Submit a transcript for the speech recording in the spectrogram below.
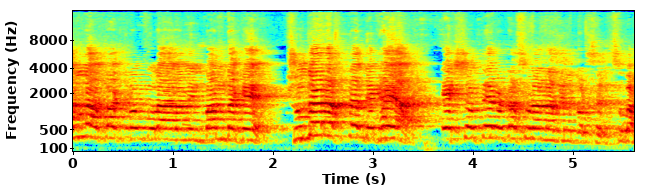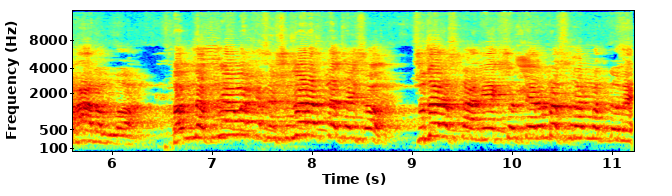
আল্লাহ পাক রব্বুল আলামিন বান্দাকে সোজা রাস্তা দেখায়া 113টা সূরা নাযিল করছেন। সুবহানাল্লাহ। বান্দা, তুমি আমার কাছে সোজা রাস্তা চাইছো সোজা রাস্তা আমি একশো তেরোটা সুরার মাধ্যমে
